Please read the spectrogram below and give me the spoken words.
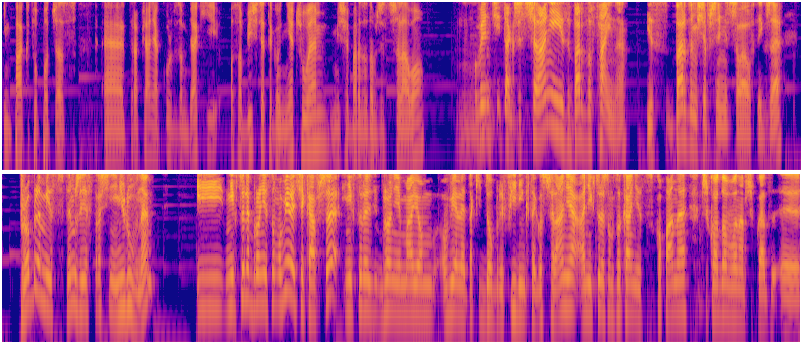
impaktu podczas e, trafiania kul w zombiaki. Osobiście tego nie czułem, mi się bardzo dobrze strzelało. Mm. Powiem ci tak, że strzelanie jest bardzo fajne. Jest, bardzo mi się przyjemnie strzelało w tej grze. Problem jest w tym, że jest strasznie nierówne i niektóre bronie są o wiele ciekawsze i niektóre bronie mają o wiele taki dobry feeling tego strzelania, a niektóre są totalnie skopane. Przykładowo na przykład, e,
